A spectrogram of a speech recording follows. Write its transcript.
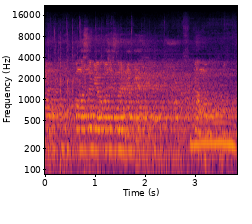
まあ、今後数秒更新するのでなく、まあもう、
